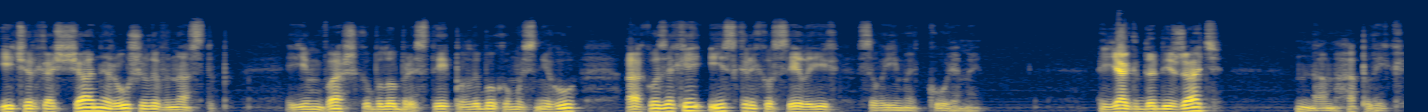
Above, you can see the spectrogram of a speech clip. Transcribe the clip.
і черкащани рушили в наступ. Їм важко було брести по глибокому снігу, а козаки іскри косили їх своїми кулями. Як добіжать, нам гаплик.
